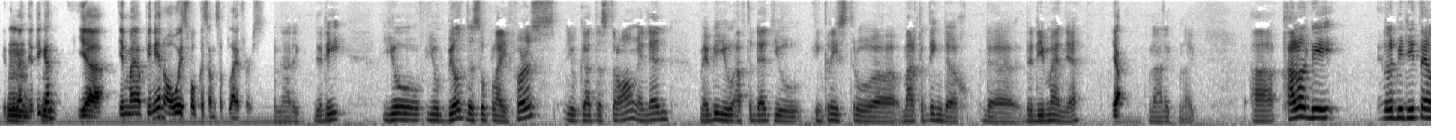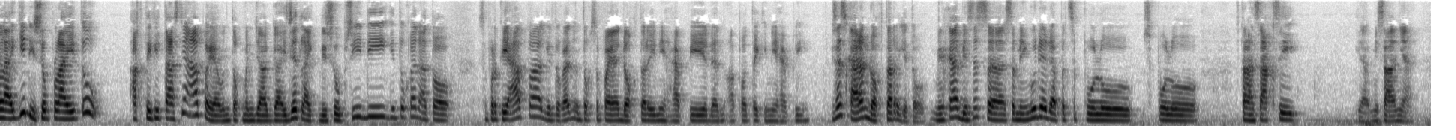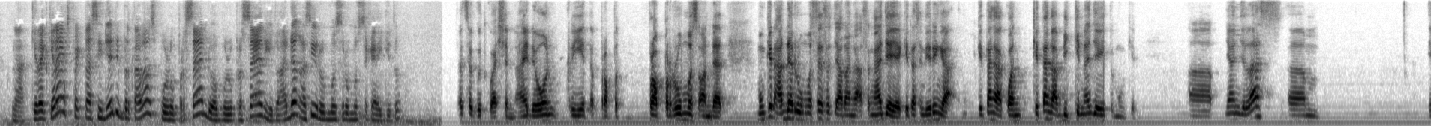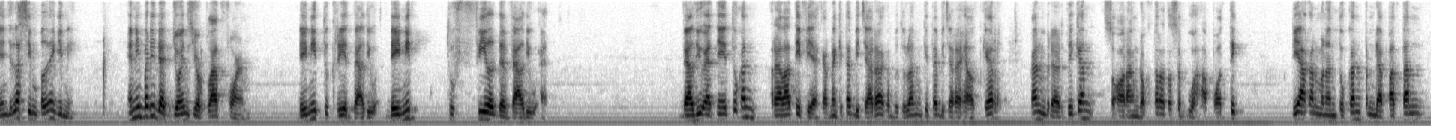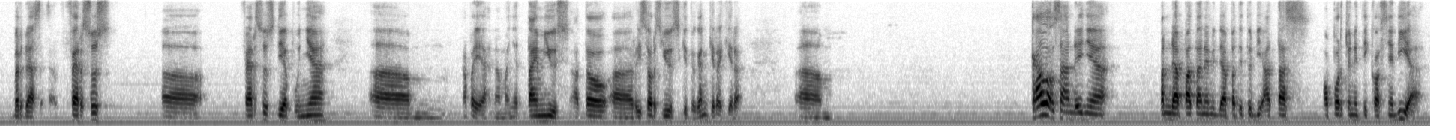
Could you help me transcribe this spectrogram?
Gitu kan. Hmm. Jadi kan ya in my opinion always focus on supply first. Menarik. Jadi you you build the supply first, you got the strong and then maybe you after that you increase through uh, marketing the the the demand ya. Ya. Menarik, menarik. Uh, kalau di lebih detail lagi di supply itu aktivitasnya apa ya untuk menjaga? Is it like disubsidi gitu kan? Atau seperti apa gitu kan untuk supaya dokter ini happy dan apotek ini happy? Bisa sekarang dokter gitu. Mereka bisa se seminggu dia dapat 10 10 transaksi ya misalnya. Nah kira-kira ekspektasi dia di pertama 10% 20% gitu. Ada nggak sih rumus-rumusnya kayak gitu That's a good question. I don't create a proper proper rumus on that. Mungkin ada rumusnya secara nggak sengaja ya. Kita sendiri nggak kita nggak kita nggak bikin aja itu mungkin. Uh, yang jelas um, yang jelas simpelnya gini. Anybody that joins your platform they need to create value. They need to feel the value add. Value add-nya itu kan relatif ya. Karena kita bicara kebetulan kita bicara healthcare kan berarti kan seorang dokter atau sebuah apotik dia akan menentukan pendapatan berdas versus uh, versus dia punya um, apa ya namanya time use atau uh, resource use gitu kan kira-kira. Um, kalau seandainya pendapatan yang didapat itu di atas opportunity cost-nya dia,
